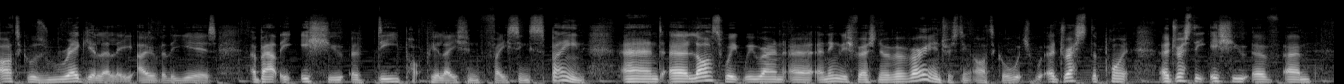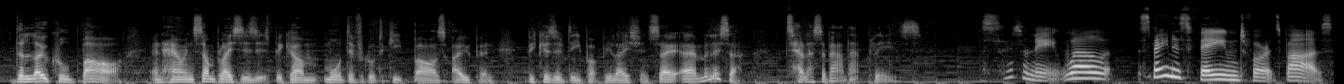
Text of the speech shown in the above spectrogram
articles regularly over the years about the issue of depopulation facing Spain. And uh, last week we ran uh, an English version of a very interesting article which addressed the point, addressed the issue of um, the local bar and how in some places it's become more difficult to keep bars open because of depopulation. So, uh, Melissa, tell us about that, please. Certainly. Well, Spain is famed for its bars,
